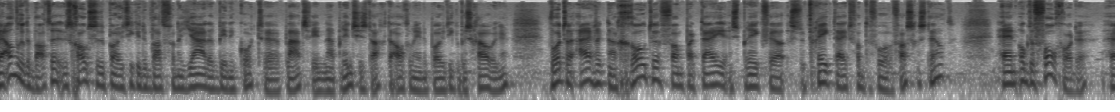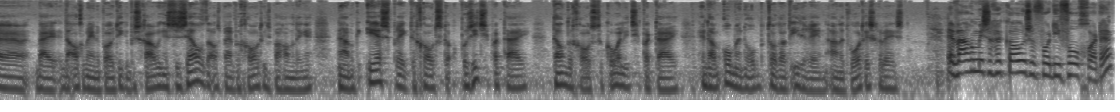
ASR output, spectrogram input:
Bij andere debatten, het grootste politieke debat van het jaar dat binnenkort uh, plaatsvindt na Prinsjesdag, de algemene politieke beschouwingen, wordt er eigenlijk naar grootte van partijen een spreektijd van tevoren vastgesteld. En ook de volgorde uh, bij de algemene politieke beschouwing is dezelfde als bij begrotingsbehandelingen. Namelijk eerst spreekt de grootste oppositiepartij, dan de grootste coalitiepartij en dan om en om totdat iedereen aan het woord is geweest. En waarom is er gekozen voor die volgorde?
